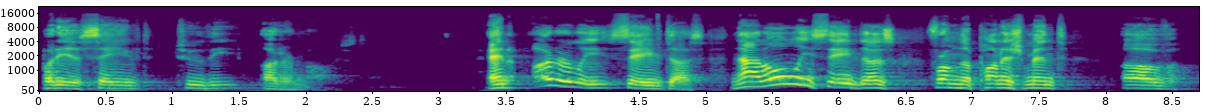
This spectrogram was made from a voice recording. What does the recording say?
but he is saved to the uttermost. And utterly saved us. Not only saved us from the punishment of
